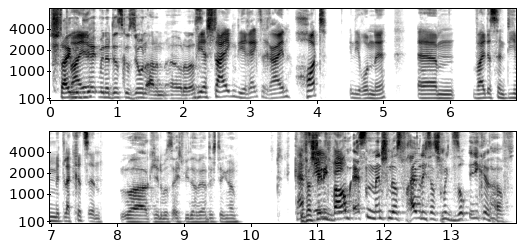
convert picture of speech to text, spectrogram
Steigen wir direkt mit der Diskussion an, äh, oder was? Wir steigen direkt rein, hot in die Runde, ähm, weil das sind die mit Lakritz in. Boah, okay, du bist echt widerwärtig, Digga. Ganz ich verstehe nicht, warum essen Menschen das freiwillig? Das schmeckt so ekelhaft.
